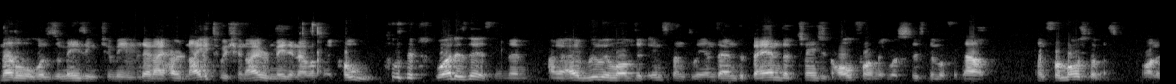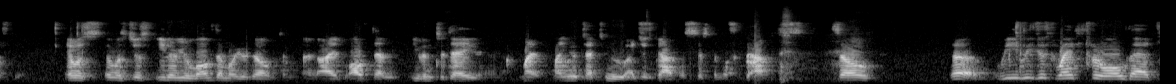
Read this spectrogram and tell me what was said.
metal was amazing to me. And then I heard Nightwish and Iron Maiden, and I was like, oh, what is this? And then I, I, really loved it instantly. And then the band that changed it all for me was System of a Down, and for most of us, honestly, it was it was just either you love them or you don't. And, and I love them even today. My, my new tattoo I just got the System of a Down. So uh, we we just went through all that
